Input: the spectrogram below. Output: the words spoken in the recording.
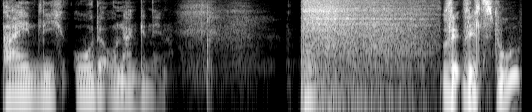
peinlich oder unangenehm? Willst du?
